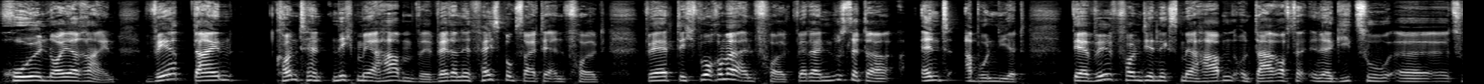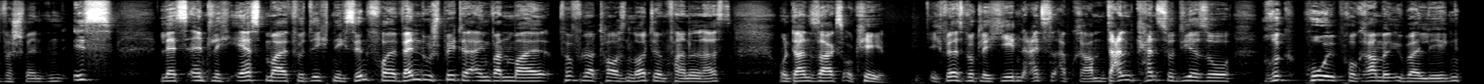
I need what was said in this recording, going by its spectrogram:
hol neue rein. Wer dein Content nicht mehr haben will, wer deine Facebook-Seite entfolgt, wer dich wo auch immer entfolgt, wer dein Newsletter entabonniert, der will von dir nichts mehr haben und darauf dann Energie zu, äh, zu verschwenden, ist letztendlich erstmal für dich nicht sinnvoll, wenn du später irgendwann mal 500.000 Leute im Funnel hast und dann sagst, okay, ich will jetzt wirklich jeden einzelnen abgraben, dann kannst du dir so Rückholprogramme überlegen,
